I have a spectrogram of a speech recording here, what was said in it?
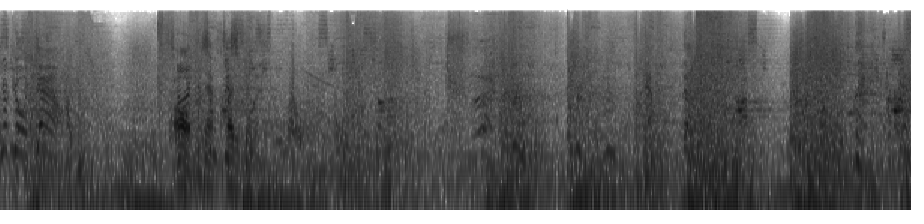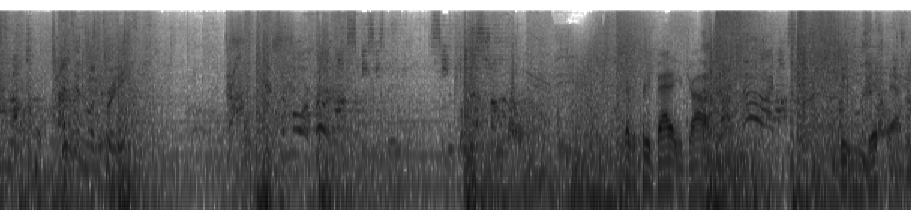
You're going down! Oh, Time for snap, some spider discipline. Guys are pretty bad at your job. Beating you this badly.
